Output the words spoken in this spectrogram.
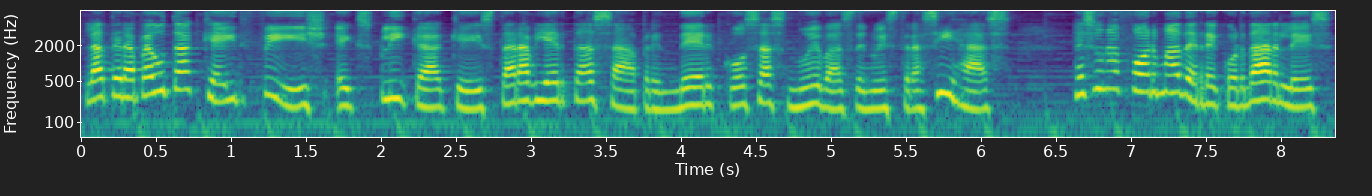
La terapeuta Kate Fish explica que estar abiertas a aprender cosas nuevas de nuestras hijas es una forma de recordarles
